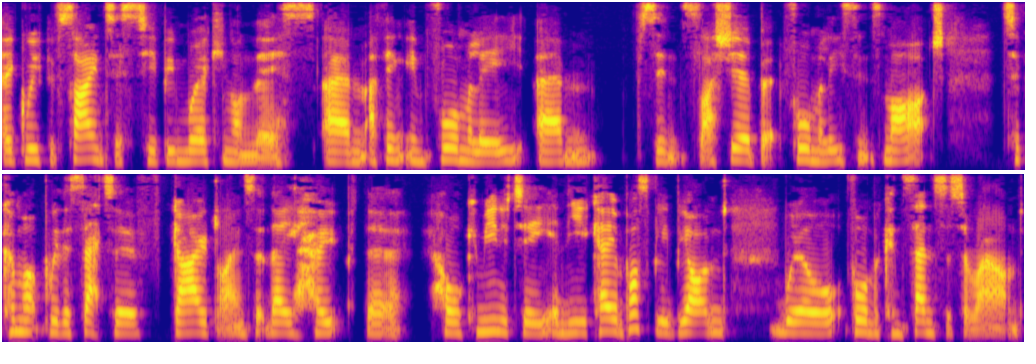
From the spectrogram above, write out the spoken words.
a group of scientists who've been working on this, um, I think informally um, since last year, but formally since March, to come up with a set of guidelines that they hope the whole community in the UK and possibly beyond will form a consensus around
